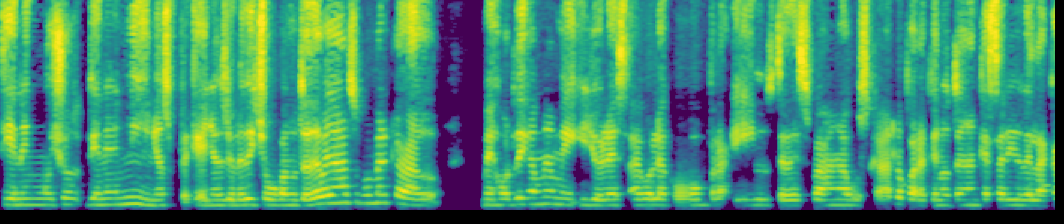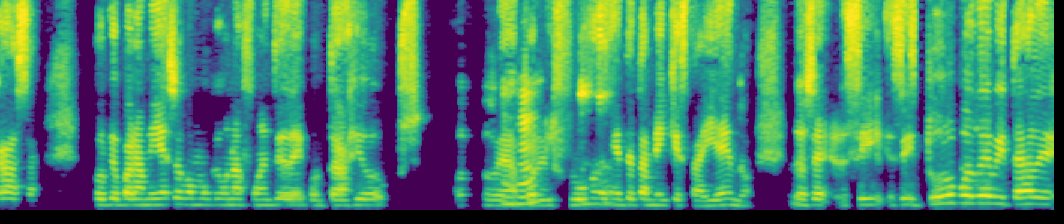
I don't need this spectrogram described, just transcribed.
tienen muchos, tienen niños pequeños, yo les he dicho, cuando ustedes vayan al supermercado, mejor díganme a mí y yo les hago la compra y ustedes van a buscarlo para que no tengan que salir de la casa, porque para mí eso es como que una fuente de contagio, pues, o sea, por el flujo de gente también que está yendo. Entonces, si, si tú lo puedes evitar, de,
